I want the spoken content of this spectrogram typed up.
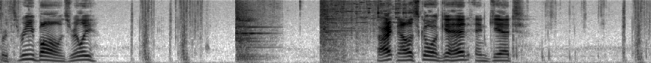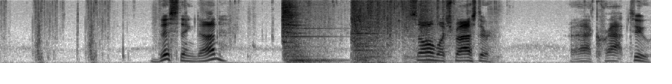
for three bones. Really? All right, now let's go and get ahead and get this thing done. So much faster. Ah, crap, too.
